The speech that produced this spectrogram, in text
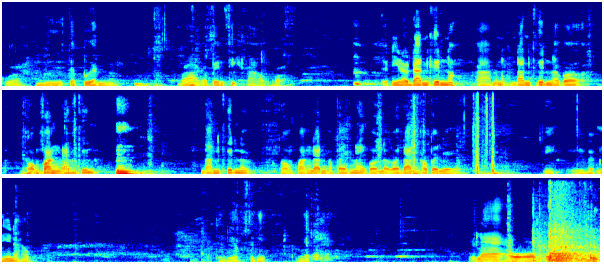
กลัวมือแต่เปื้อนเนาะว่าก็เป็นสีขาวก็ตัวนี้เราดันขึ้นเนาะขามันดันขึ้นแล้วก็สองฝั่งดันขึ้น ดันขึ้นแล้วสองฝั่งดันเข้าไปข้างในก่อนแล้วก็ดันเข้าไปเลยครับนี่แบบนี้นะครับ จะเรียบสนิทแบบนี้ เวลาเอาออกก็ดึง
